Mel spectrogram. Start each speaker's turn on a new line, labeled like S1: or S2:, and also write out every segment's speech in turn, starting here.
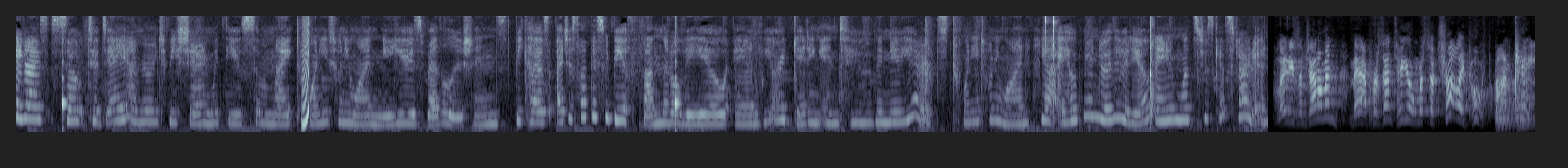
S1: Hey guys, so today I'm going to be sharing with you some of my 2021 New Year's resolutions because I just thought this would be a fun little video and we are getting into the new year. It's 2021. Yeah, I hope you enjoy the video and let's just get started.
S2: Ladies and gentlemen, may I present to you Mr. Charlie Puth on keys.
